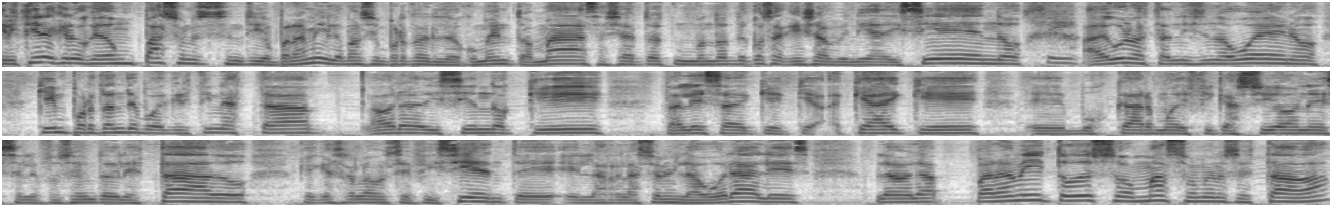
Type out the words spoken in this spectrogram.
Cristina creo que da un paso en ese sentido. Para mí lo más importante del documento, más allá de todo un montón de cosas que ella venía diciendo. Sí. Algunos están diciendo, bueno, qué importante porque Cristina está ahora diciendo que tal vez hay que, que- que hay que eh, buscar modificaciones en el funcionamiento del Estado, que hay que hacerlo más eficiente, en las relaciones laborales, bla, bla, bla. Para mí todo eso más o menos estaba.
